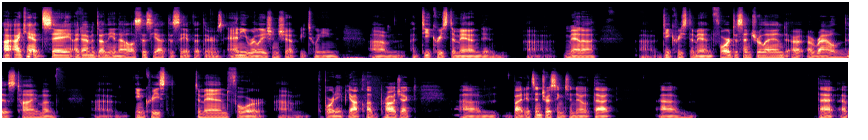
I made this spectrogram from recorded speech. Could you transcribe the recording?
I, I can't say I haven't done the analysis yet to say if that there's any relationship between um, a decreased demand in uh, mana, uh, decreased demand for Decentraland uh, around this time of um, increased demand for um, the Bored Ape Yacht Club project. Um, but it's interesting to note that um, that a,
